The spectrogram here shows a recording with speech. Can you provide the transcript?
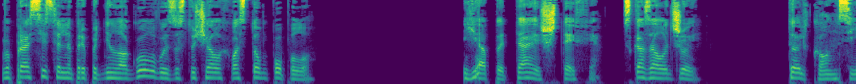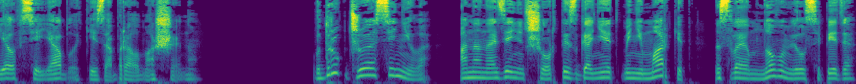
вопросительно приподняла голову и застучала хвостом по полу. «Я пытаюсь, Штефи», — сказала Джой. Только он съел все яблоки и забрал машину. Вдруг Джой осенила. Она наденет шорты и сгоняет в мини-маркет на своем новом велосипеде.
